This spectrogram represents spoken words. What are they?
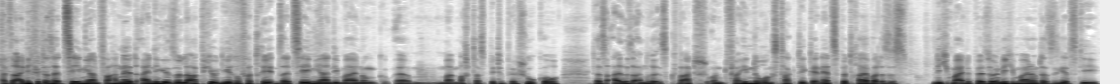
also eigentlich wird das seit zehn Jahren verhandelt. Einige Solarpioniere vertreten seit zehn Jahren die Meinung, ähm, man macht das bitte per Schuko. Das alles andere ist Quatsch und Verhinderungstaktik der Netzbetreiber. Das ist nicht meine persönliche Meinung, das ist jetzt die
